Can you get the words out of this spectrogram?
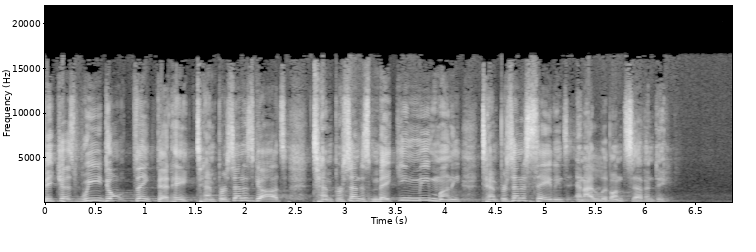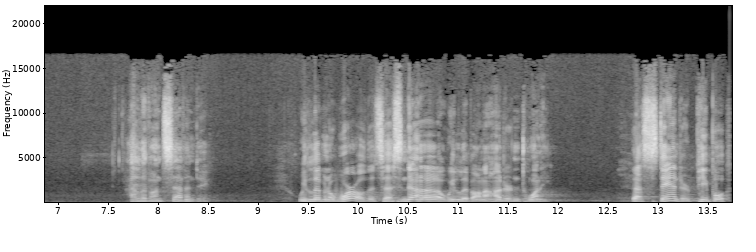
because we don't think that, hey, 10% is God's, 10% is making me money, 10% is savings, and I live on 70. I live on 70. We live in a world that says, no, no, no, we live on 120. That's standard. People,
